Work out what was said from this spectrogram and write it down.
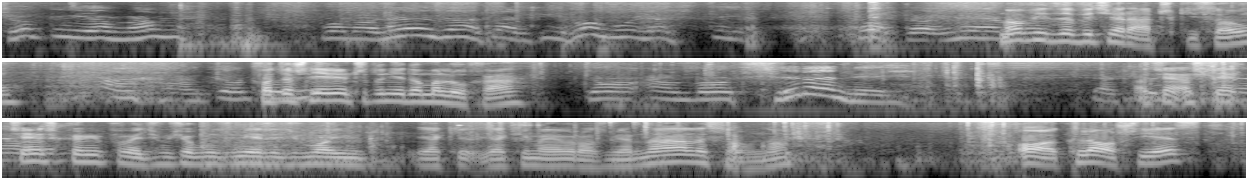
Co tu ja mam? Poloneza, taki w ogóle z tych. To to nie No widzę wycieraczki są. Aha, to, to, Chociaż nie wiem, czy to nie do malucha. to albo od syreny. Jak A to cię, aż cię, ciężko mi powiedzieć, musiałbym zmierzyć w moim, jaki, jaki mają rozmiar. No ale są, no. O, klosz jest.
